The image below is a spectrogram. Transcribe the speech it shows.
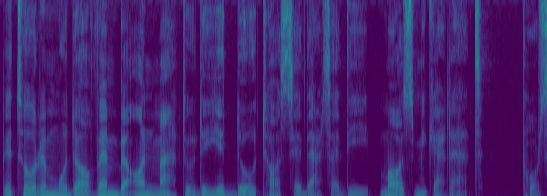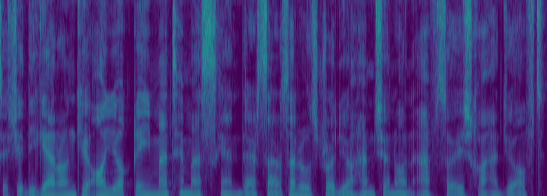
به طور مداوم به آن محدوده دو تا سه درصدی باز می گردد. پرسش دیگر آن که آیا قیمت مسکن در سراسر استرالیا همچنان افزایش خواهد یافت؟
